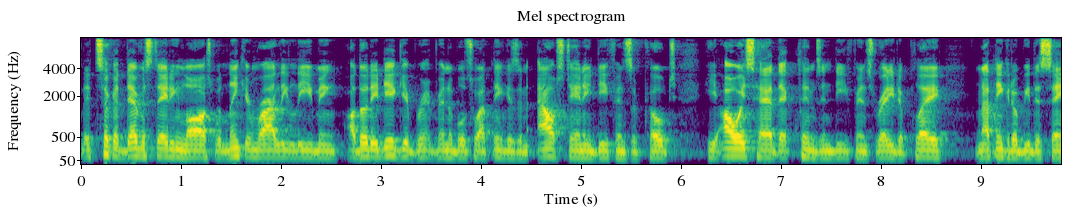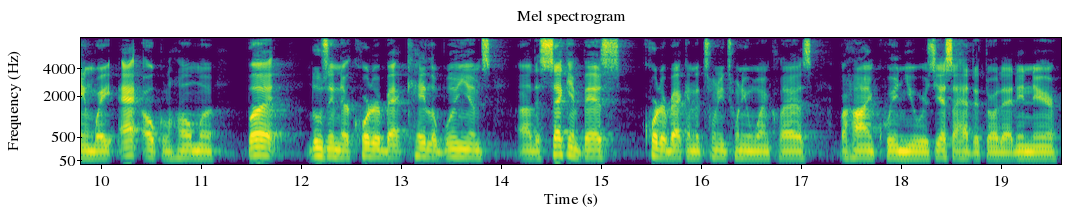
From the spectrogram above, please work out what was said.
they took a devastating loss with Lincoln Riley leaving. Although they did get Brent Venables, who I think is an outstanding defensive coach, he always had that Clemson defense ready to play. And I think it'll be the same way at Oklahoma. But losing their quarterback, Caleb Williams, uh, the second best quarterback in the 2021 class, behind Quinn Ewers. Yes, I had to throw that in there.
